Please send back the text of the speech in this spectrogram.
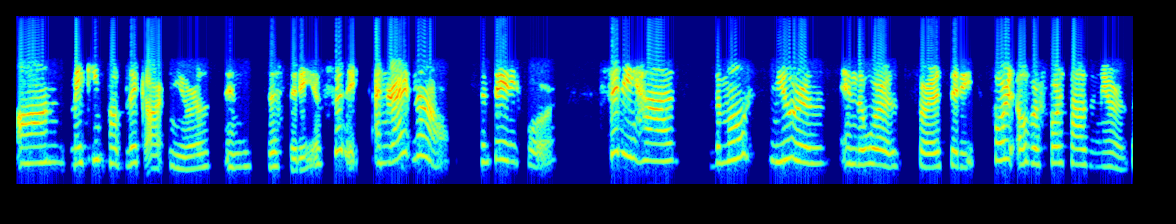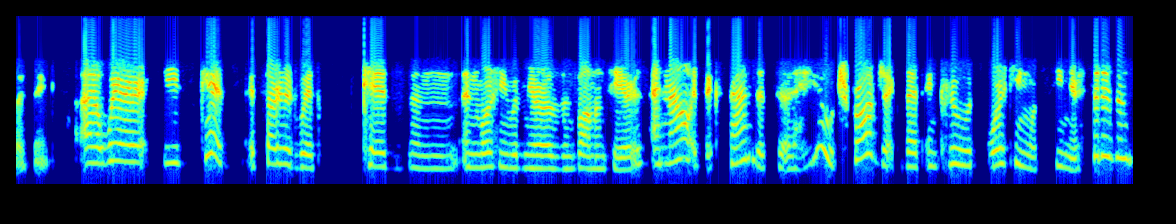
on making public art murals in the city of Philly. And right now, since 84, Philly has the most murals in the world for a city, for over 4,000 murals, I think, uh, where these kids, it started with kids and, and working with murals and volunteers. And now it's expanded to a huge project that includes working with senior citizen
